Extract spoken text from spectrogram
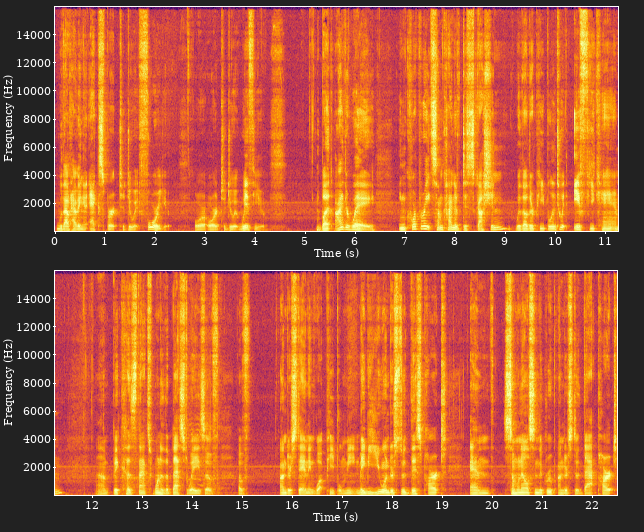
without having an expert to do it for you or or to do it with you. But either way, incorporate some kind of discussion with other people into it if you can, uh, because that's one of the best ways of of understanding what people mean. Maybe you understood this part, and someone else in the group understood that part,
